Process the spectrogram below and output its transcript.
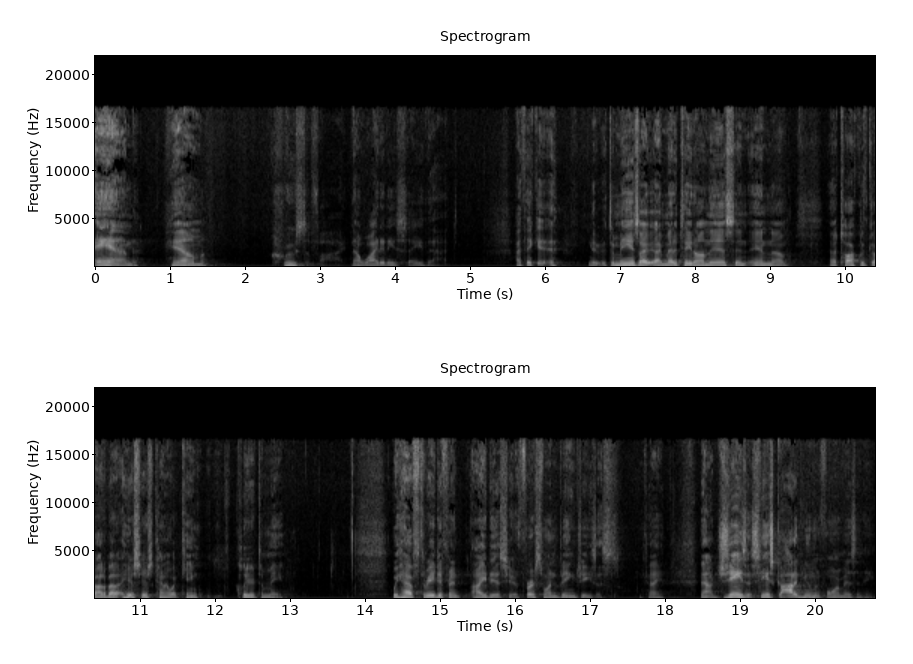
and Him crucified. Now, why did he say that? I think it, it, to me, as I, I, meditate on this and, and uh, uh, talk with God about it, here's, here's kind of what came clear to me we have three different ideas here. The first one being Jesus. Okay? Now, Jesus, he's God in human form, isn't he?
